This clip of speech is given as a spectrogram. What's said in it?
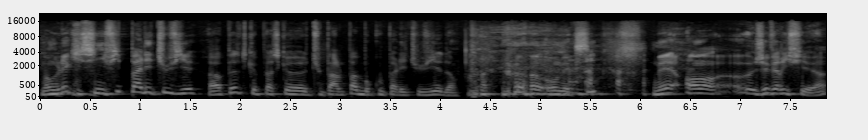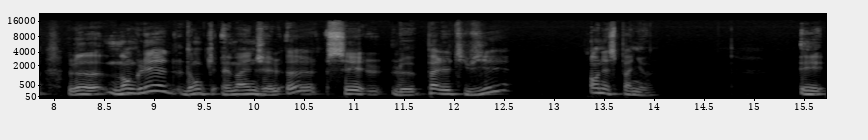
manglé qui signifie palétuvier. Alors peut-être que parce que tu parles pas beaucoup palétuvier dans, au Mexique, mais euh, j'ai vérifié. hein. Le manglé, donc M-A-N-G-L-E, c'est le palétuvier en espagnol. Et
